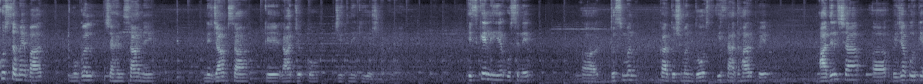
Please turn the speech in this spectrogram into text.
कुछ समय बाद मुग़ल शहनशाह ने निज़ाम शाह के राज्य को जीतने की योजना बनाई। इसके लिए उसने दुश्मन का दुश्मन दोस्त इस आधार पे आदिल शाह बीजापुर के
